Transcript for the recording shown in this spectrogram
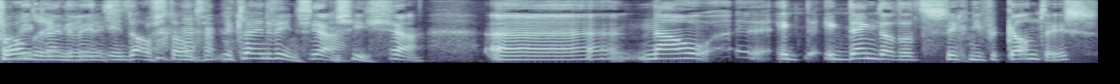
verandering in, in, de afstand. Een kleine winst, ja, precies. Ja. Uh, nou, ik, ik denk dat het significant is.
